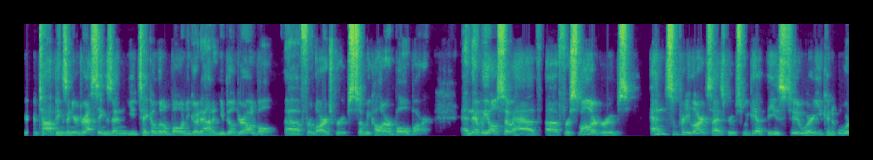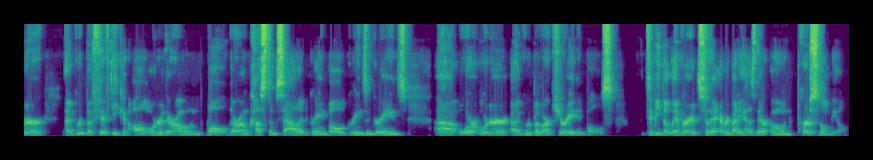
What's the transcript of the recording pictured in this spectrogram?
your toppings and your dressings, and you take a little bowl and you go down and you build your own bowl uh, for large groups. So we call it our bowl bar. And then we also have uh, for smaller groups and some pretty large size groups we get these too where you can order a group of 50 can all order their own bowl their own custom salad grain bowl greens and grains uh, or order a group of our curated bowls to be delivered so that everybody has their own personal meal.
